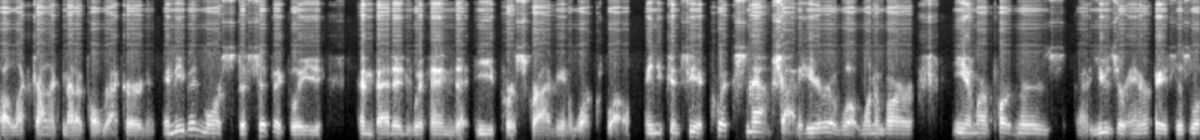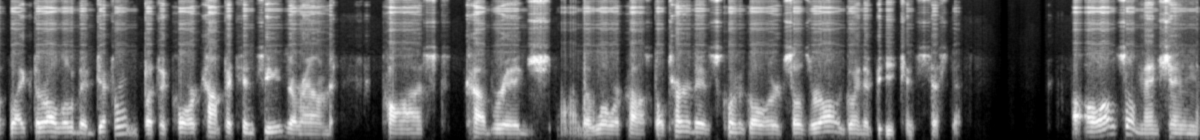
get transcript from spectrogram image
electronic medical record, and even more specifically, embedded within the e-prescribing workflow. And you can see a quick snapshot here of what one of our EMR partners' uh, user interfaces look like. They're all a little bit different, but the core competencies around cost, coverage, uh, the lower cost alternatives, clinical alerts, those are all going to be consistent. I'll also mention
